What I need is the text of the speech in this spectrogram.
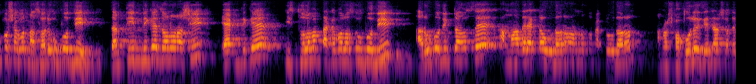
উপসাগর না সরি উপদ্বীপ, যার তিন দিকে জলরাশি একদিকে স্থলভাগ, তাকে বলা হচ্ছে উপদ্বীপ। আর উপদ্বীপটা হচ্ছে আমাদের একটা উদাহরণ, অন্যতম একটা উদাহরণ। আমরা সকলে যেটার সাথে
